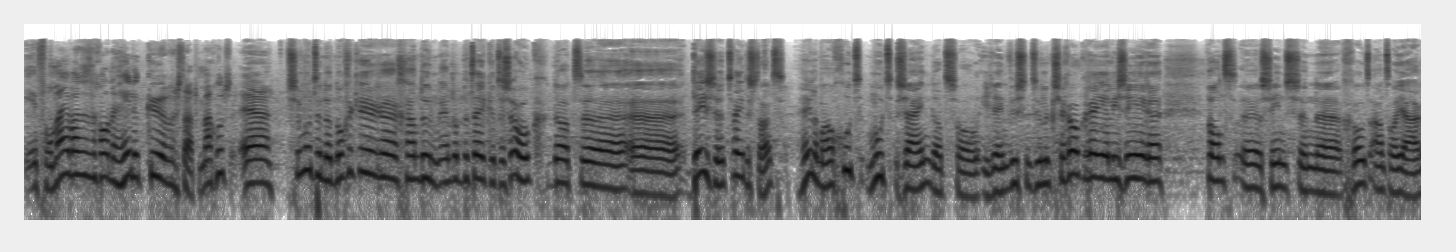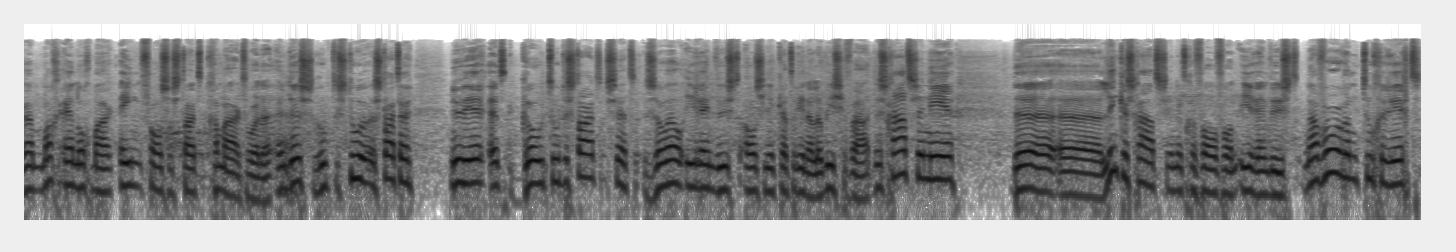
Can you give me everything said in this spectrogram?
voor mij was het gewoon een hele keurige start. Maar goed... Uh... Ze moeten het nog een keer uh, gaan doen. En dat betekent dus ook dat uh, deze tweede start helemaal goed moet zijn. Dat zal Irene Wust natuurlijk zich ook realiseren. Want sinds een groot aantal jaren mag er nog maar één valse start gemaakt worden. En dus roept de starter nu weer het go to the start. Zet zowel Irene Wust als hier Katerina Lobisheva de schaatsen neer. De uh, linkerschaats in het geval van Irene Wust naar voren toegericht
